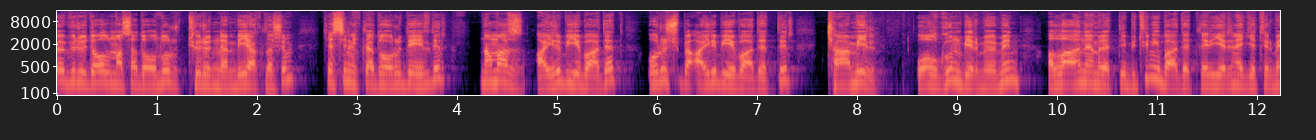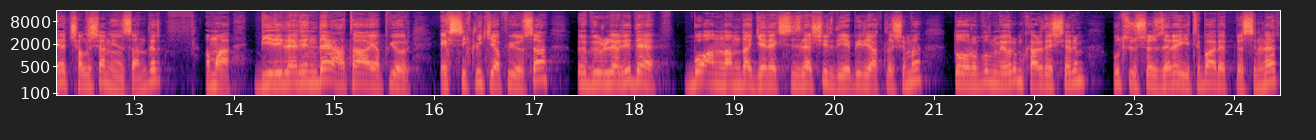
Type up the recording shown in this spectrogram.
öbürü de olmasa da olur türünden bir yaklaşım kesinlikle doğru değildir. Namaz ayrı bir ibadet, oruç bir ayrı bir ibadettir. Kamil, olgun bir mümin Allah'ın emrettiği bütün ibadetleri yerine getirmeye çalışan insandır. Ama birilerinde hata yapıyor, eksiklik yapıyorsa öbürleri de bu anlamda gereksizleşir diye bir yaklaşımı doğru bulmuyorum. Kardeşlerim bu tür sözlere itibar etmesinler.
